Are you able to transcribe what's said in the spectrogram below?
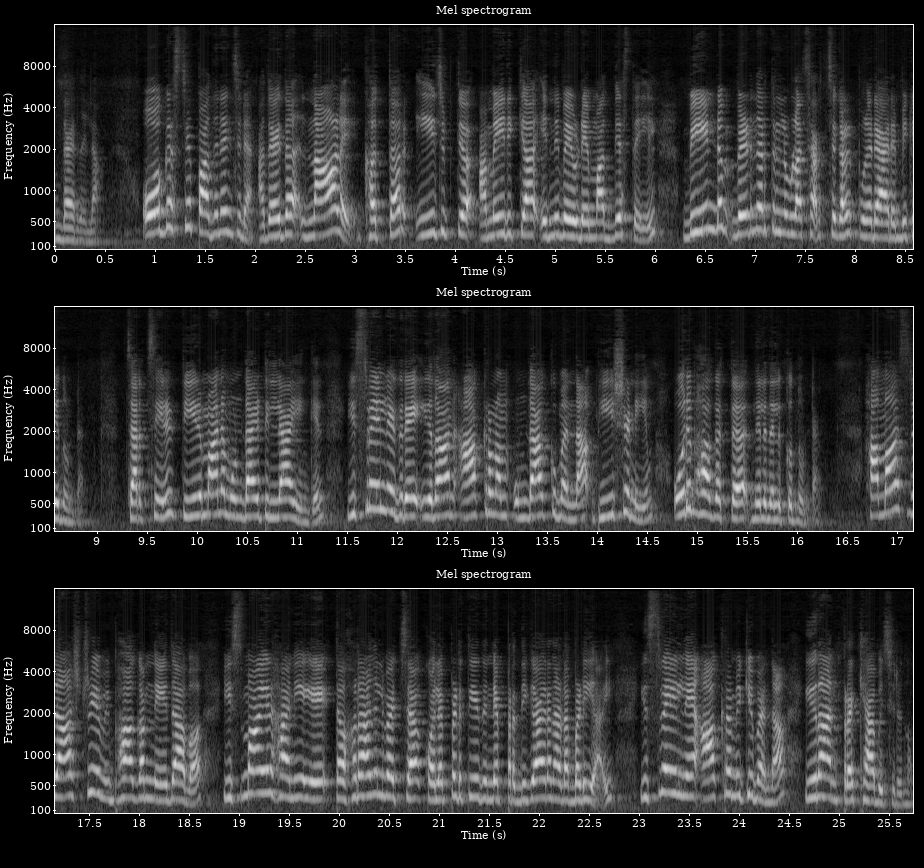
ഉണ്ടായിരുന്നില്ല. ഓഗസ്റ്റ് പതിനഞ്ചിന് അതായത് നാളെ ഖത്തർ ഈജിപ്ത് അമേരിക്ക എന്നിവയുടെ മധ്യസ്ഥയിൽ വീണ്ടും വെടിനിർത്തലിനുള്ള ചർച്ചകൾ പുനരാരംഭിക്കുന്നുണ്ട്. ചർച്ചയിൽ തീരുമാനമുണ്ടായിട്ടില്ല എങ്കിൽ ഇസ്രയേലിനെതിരെ ഇറാൻ ആക്രമണം ഉണ്ടാക്കുമെന്ന ഭീഷണിയും ഒരു ഭാഗത്ത് നിലനിൽക്കുന്നുണ്ട്. ഹമാസ് രാഷ്ട്രീയ വിഭാഗം നേതാവ് ഇസ്മായിൽ ഹനിയയെ ടെഹ്റാനിൽ വെച്ച് കൊലപ്പെടുത്തിയതിന്റെ പ്രതികാര നടപടിയായി ഇസ്രയേലിനെ ആക്രമിക്കുമെന്ന് ഇറാൻ പ്രഖ്യാപിച്ചിരുന്നു.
